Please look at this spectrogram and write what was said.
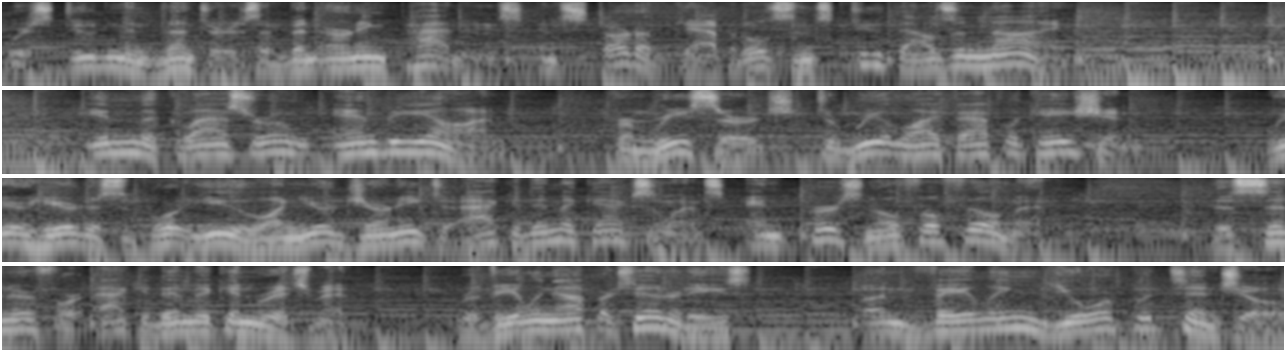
where student inventors have been earning patents and startup capital since 2009. In the classroom and beyond, from research to real-life application, we're here to support you on your journey to academic excellence and personal fulfillment. The Center for Academic Enrichment, revealing opportunities, unveiling your potential.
